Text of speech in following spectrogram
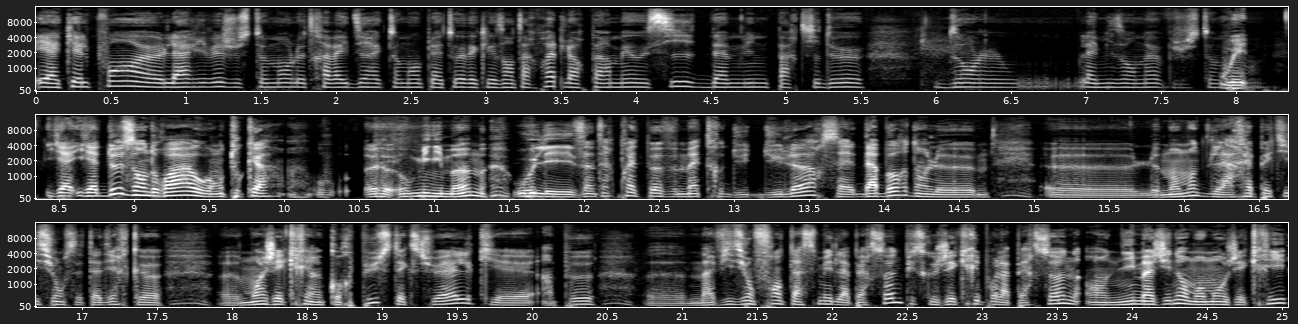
Et à quel point euh, l'arrivée, justement, le travail directement au plateau avec les interprètes leur permet aussi d'amener une partie d'eux dans la mise en œuvre, justement. Oui, il y, a deux endroits, où, en tout cas, euh, au minimum, où les interprètes peuvent mettre du, leur. C'est d'abord dans le, le moment de la répétition. C'est-à-dire que moi, j'écris un corpus textuel qui est un peu ma vision fantasmée de la personne, puisque j'écris pour la personne en imaginant au moment où j'écris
